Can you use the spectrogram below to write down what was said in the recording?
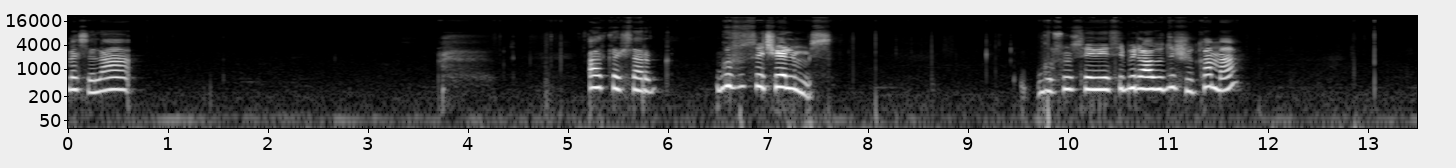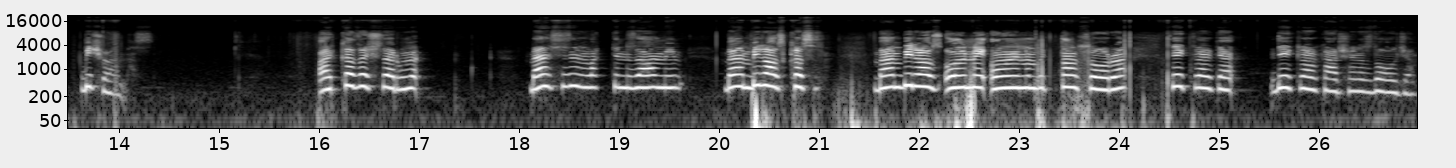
Mesela arkadaşlar Gus'u seçelim biz. Gus'un seviyesi biraz düşük ama bir şey olmaz. Arkadaşlar ben sizin vaktinizi almayayım. Ben biraz kas ben biraz oynay oynadıktan sonra tekrar tekrar karşınızda olacağım.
